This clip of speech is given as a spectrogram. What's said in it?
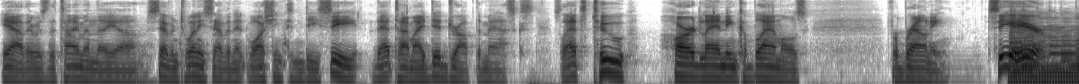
Yeah, there was the time in the uh, 727 at Washington, D.C. That time I did drop the masks. So that's two hard landing kablamos for Brownie. See you here.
